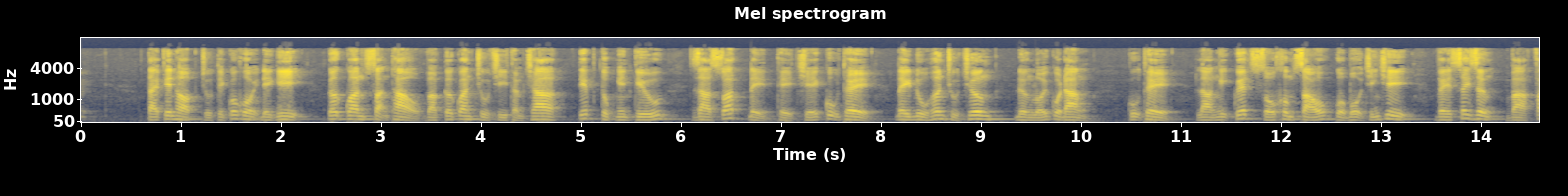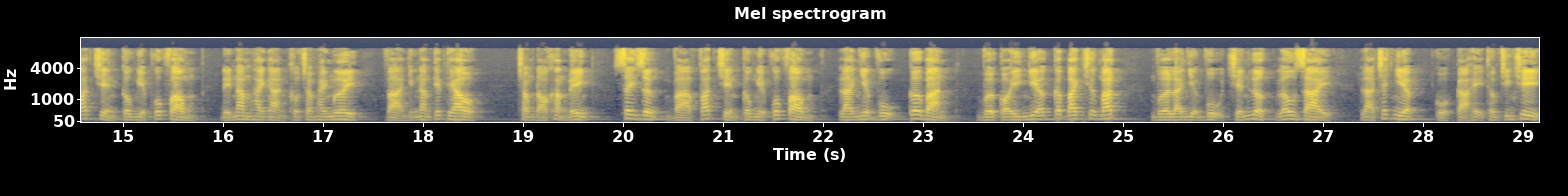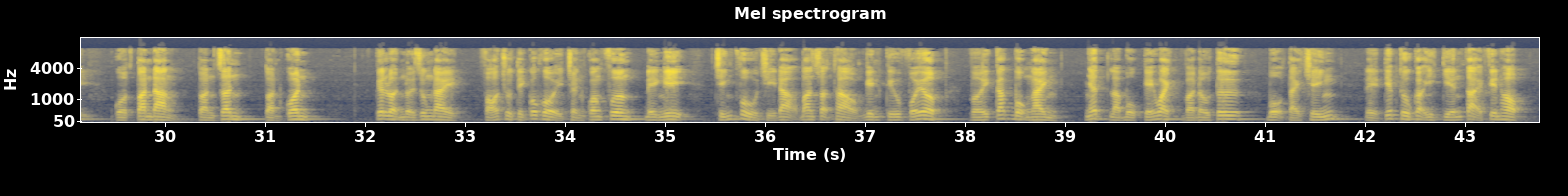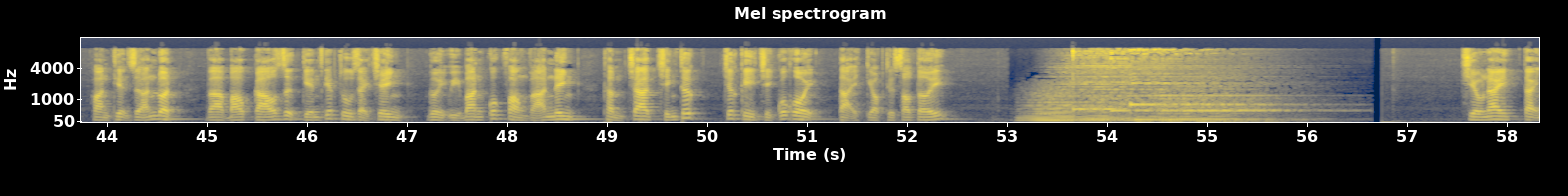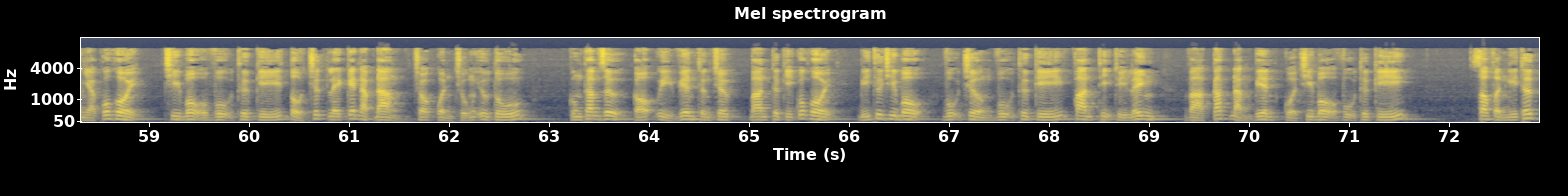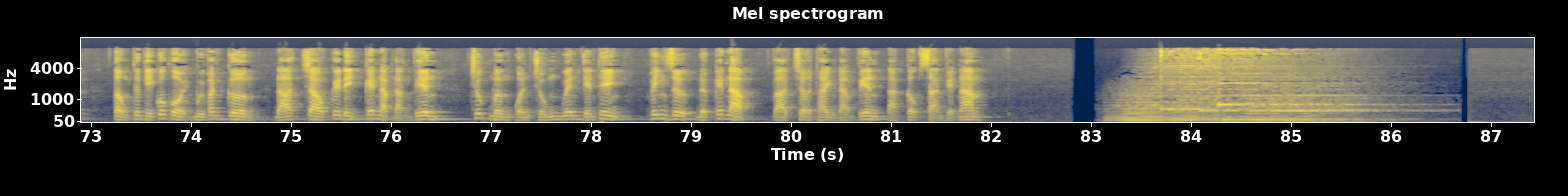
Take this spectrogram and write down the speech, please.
Tại phiên họp, Chủ tịch Quốc hội đề nghị cơ quan soạn thảo và cơ quan chủ trì thẩm tra tiếp tục nghiên cứu, ra soát để thể chế cụ thể, đầy đủ hơn chủ trương, đường lối của Đảng. Cụ thể là nghị quyết số 06 của Bộ Chính trị về xây dựng và phát triển công nghiệp quốc phòng đến năm 2020 và những năm tiếp theo. Trong đó khẳng định xây dựng và phát triển công nghiệp quốc phòng là nhiệm vụ cơ bản, vừa có ý nghĩa cấp bách trước mắt, vừa là nhiệm vụ chiến lược lâu dài, là trách nhiệm của cả hệ thống chính trị, của toàn đảng, toàn dân, toàn quân. Kết luận nội dung này, Phó Chủ tịch Quốc hội Trần Quang Phương đề nghị Chính phủ chỉ đạo ban soạn thảo nghiên cứu phối hợp với các bộ ngành, nhất là Bộ Kế hoạch và Đầu tư, Bộ Tài chính để tiếp thu các ý kiến tại phiên họp, hoàn thiện dự án luật và báo cáo dự kiến tiếp thu giải trình gửi Ủy ban Quốc phòng và An ninh thẩm tra chính thức trước khi trình Quốc hội tại kỳ họp thứ 6 tới. Chiều nay tại nhà Quốc hội, tri bộ vụ thư ký tổ chức lễ kết nạp đảng cho quần chúng ưu tú. Cùng tham dự có Ủy viên Thường trực Ban Thư ký Quốc hội, Bí thư tri bộ, Vụ trưởng Vụ Thư ký Phan Thị Thùy Linh và các đảng viên của tri bộ Vụ Thư ký. Sau phần nghi thức, Tổng Thư ký Quốc hội Bùi Văn Cường đã trao quyết định kết nạp đảng viên, chúc mừng quần chúng Nguyễn Tiến Thịnh vinh dự được kết nạp và trở thành đảng viên Đảng Cộng sản Việt Nam.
